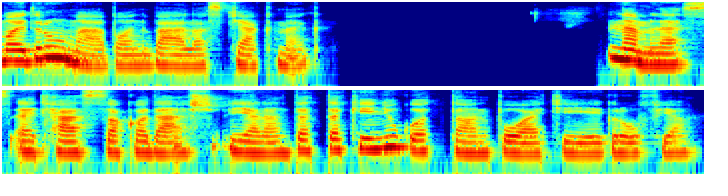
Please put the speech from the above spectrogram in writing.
majd Rómában választják meg. Nem lesz egy házszakadás, jelentette ki nyugodtan Poitiers grófja.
